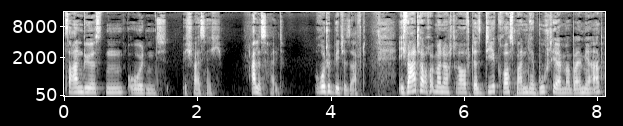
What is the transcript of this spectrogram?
Zahnbürsten und ich weiß nicht, alles halt rote Betesaft. Ich warte auch immer noch drauf, dass Dirk Rossmann, der bucht ja immer bei mir ab,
